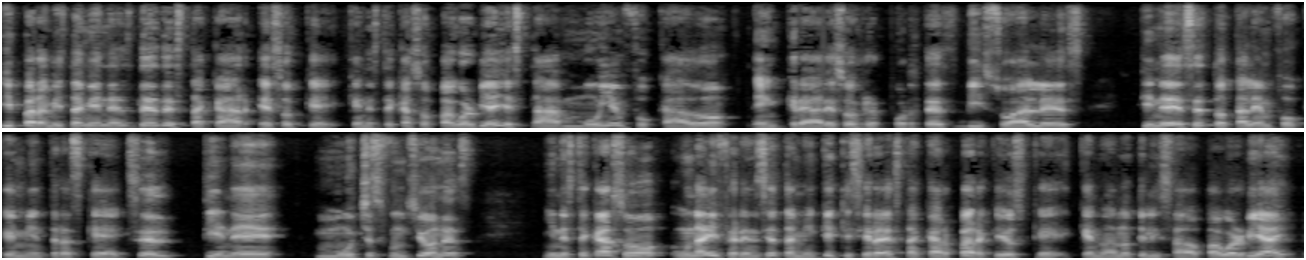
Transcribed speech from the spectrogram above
Y para mí también es de destacar eso que, que en este caso Power BI está muy enfocado en crear esos reportes visuales, tiene ese total enfoque, mientras que Excel tiene muchas funciones. Y en este caso, una diferencia también que quisiera destacar para aquellos que, que no han utilizado Power BI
